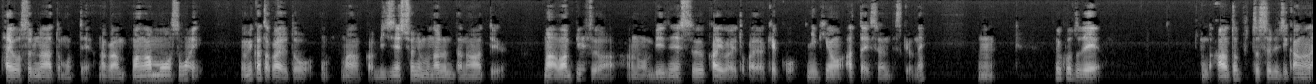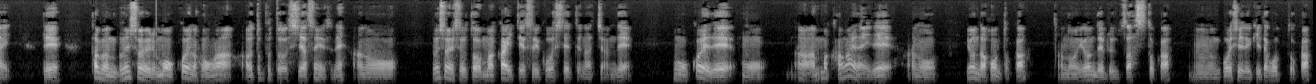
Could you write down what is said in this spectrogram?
対応するなと思って、なんか漫画もすごい読み方変えると、まあなんかビジネス書にもなるんだなっていう。まあ、ワンピースは、あの、ビジネス界隈とかでは結構人気があったりするんですけどね。うん。ということで、アウトプットする時間がない。で、多分文章よりも声の方がアウトプットしやすいんですね。あの、文章にすると、まあ、書いて遂行してってなっちゃうんで、もう声でもう、あんま考えないで、あの、読んだ本とか、あの、読んでる雑誌とか、うん、 Voicy で聞いたこととか、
